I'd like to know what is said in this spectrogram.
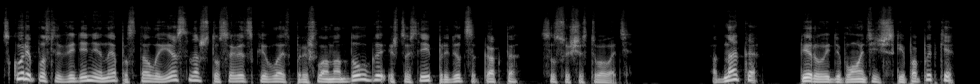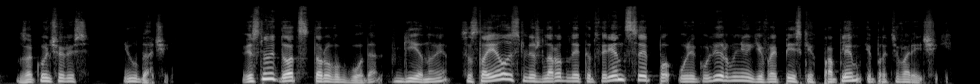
Вскоре после введения НЭПа стало ясно, что советская власть пришла надолго и что с ней придется как-то сосуществовать. Однако первые дипломатические попытки закончились неудачей. Весной 22 года в Генуе состоялась международная конференция по урегулированию европейских проблем и противоречий.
